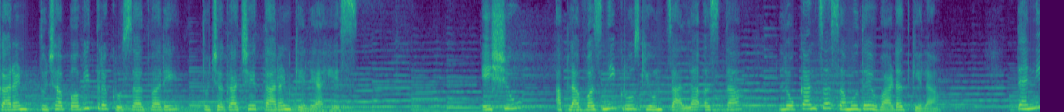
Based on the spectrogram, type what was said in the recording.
कारण तुझ्या पवित्र क्रुसाद्वारे तू जगाचे तारण केले आहेस. येशू आपला वजनी क्रूज घेऊन चालला असता लोकांचा समुदय वाढत गेला. त्यांनी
